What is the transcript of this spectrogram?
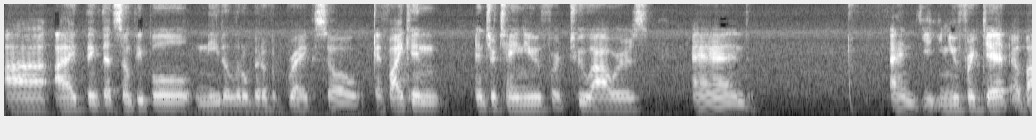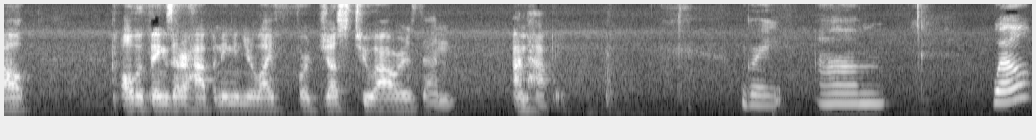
uh, I think that some people need a little bit of a break. So if I can entertain you for two hours and and you, forget about all the things that are happening in your life for just two hours then i'm happy great um well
